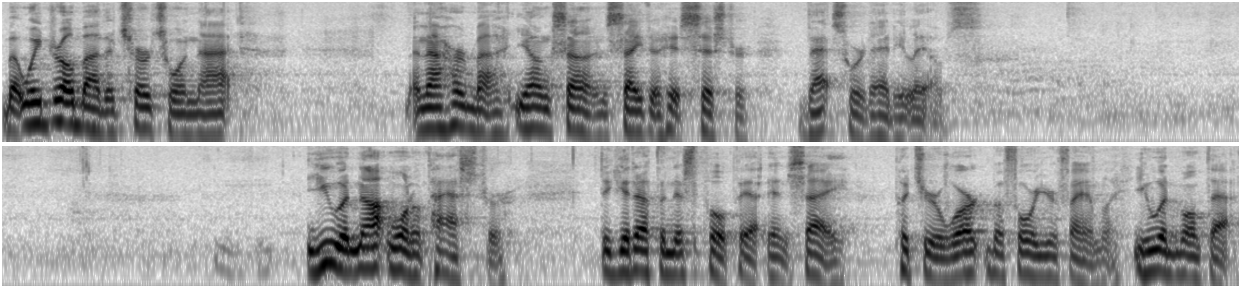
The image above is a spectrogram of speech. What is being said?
But we drove by the church one night, and I heard my young son say to his sister, That's where daddy lives. You would not want a pastor to get up in this pulpit and say, Put your work before your family. You wouldn't want that.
